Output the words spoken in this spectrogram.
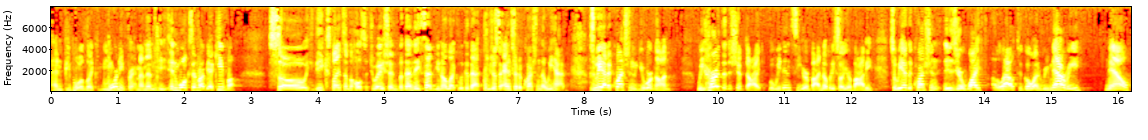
and people were like mourning for him. And then he, in walks in Rabbi Akiva. So he explains them the whole situation, but then they said, you know, like, look at that. You just answered a question that we had. Because we had a question, you were gone. We heard that the ship died, but we didn't see your body. Nobody saw your body. So we had the question, is your wife allowed to go and remarry now,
